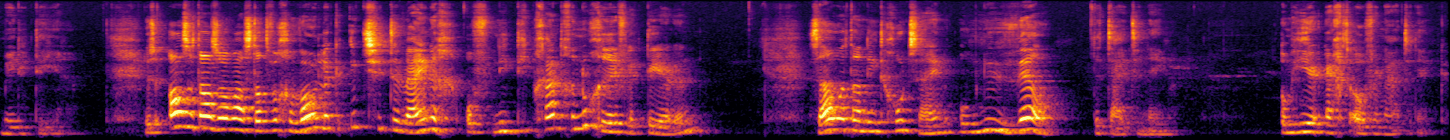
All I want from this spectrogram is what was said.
mediteren. Dus als het al zo was dat we gewoonlijk ietsje te weinig of niet diepgaand genoeg reflecteerden, zou het dan niet goed zijn om nu wel de tijd te nemen? Om hier echt over na te denken.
